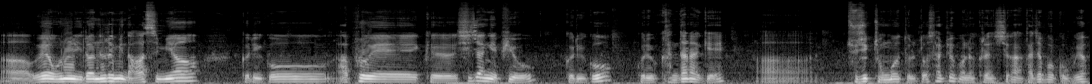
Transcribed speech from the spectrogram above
어, 왜 오늘 이런 흐름이 나왔으며, 그리고 앞으로의 그 시장의 뷰, 그리고 그리고 간단하게 어, 주식 종목들도 살펴보는 그런 시간 가져볼 거고요.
